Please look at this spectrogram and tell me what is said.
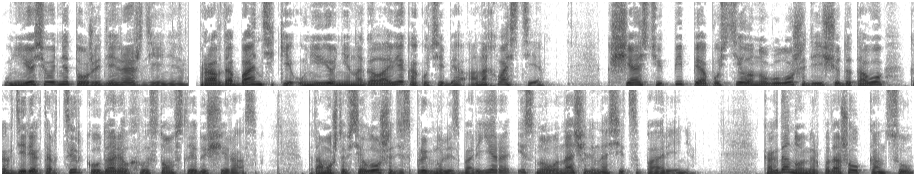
у нее сегодня тоже день рождения. Правда, бантики у нее не на голове, как у тебя, а на хвосте». К счастью, Пиппи опустила ногу лошади еще до того, как директор цирка ударил хлыстом в следующий раз, потому что все лошади спрыгнули с барьера и снова начали носиться по арене. Когда номер подошел к концу,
